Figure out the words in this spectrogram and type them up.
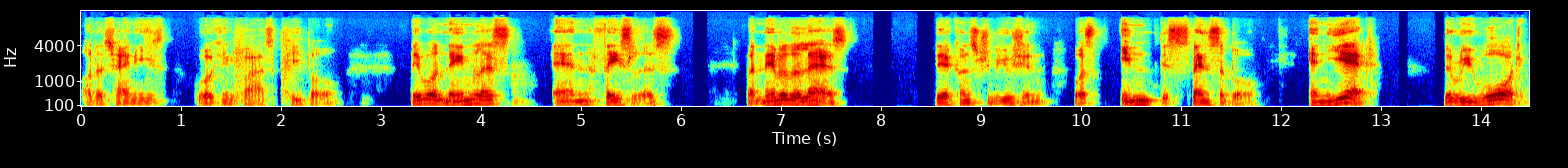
of the Chinese working class people. They were nameless and faceless, but nevertheless, their contribution was indispensable. And yet, the reward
